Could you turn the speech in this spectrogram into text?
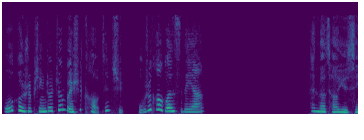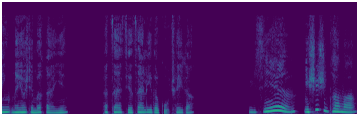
我可是凭着真本事考进去，不是靠关系的呀。看到乔雨欣没有什么反应，他再接再厉的鼓吹着：“雨欣，你试试看嘛，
